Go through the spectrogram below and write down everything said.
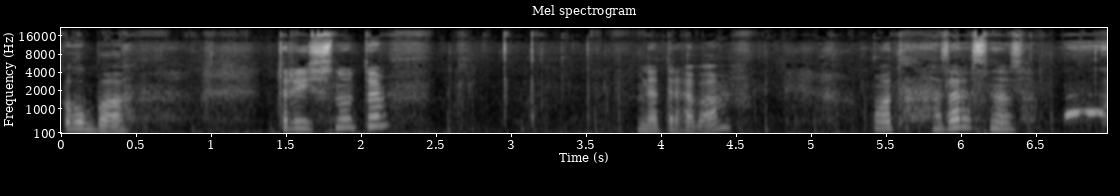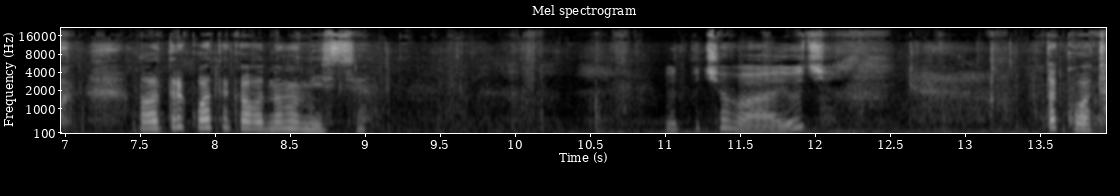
губа тріснути. Не треба. От, а зараз у нас ух, але три котика в одному місці. Відпочивають. Так от,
